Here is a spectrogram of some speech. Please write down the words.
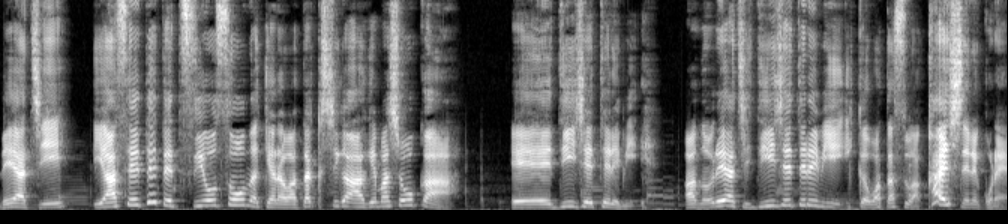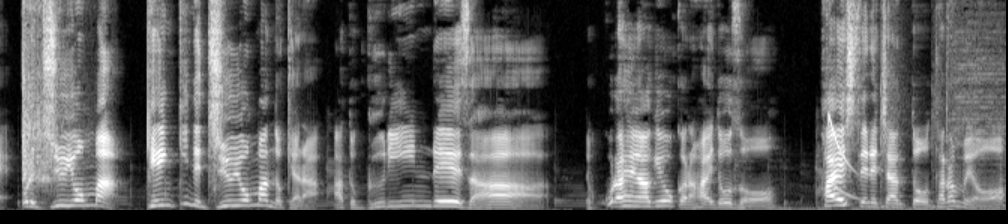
レアチ、痩せてて強そうなキャラ私があげましょうか。えー、DJ テレビ。あの、レアチ DJ テレビ一回渡すわ。返してね、これ。これ14万。現金で14万のキャラ。あと、グリーンレーザー。ここら辺あげようかな。はい、どうぞ。返してね、ちゃんと。頼むよ。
